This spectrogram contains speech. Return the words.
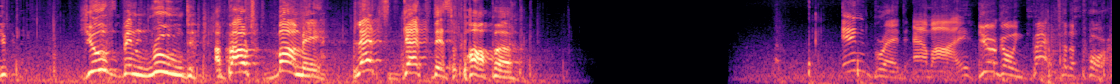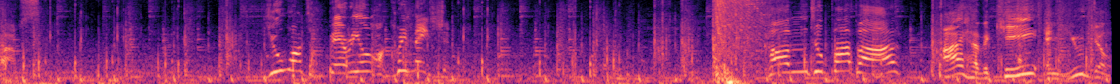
You... You've been rude about mommy! Let's get this, Papa! Inbred, am I? You're going back to the poorhouse. You want a burial or cremation? Come to Papa! I have a key and you don't.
